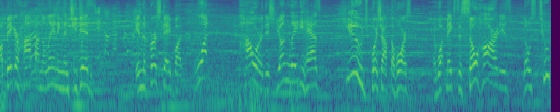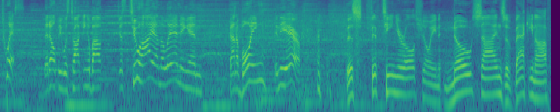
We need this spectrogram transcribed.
a bigger hop on the landing than she did in the first day, but what power this young lady has. Huge push off the horse. And what makes this so hard is those two twists that Elfi was talking about. Just too high on the landing and kind of boing in the air. this 15-year-old showing no signs of backing off.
